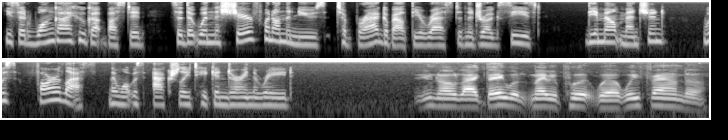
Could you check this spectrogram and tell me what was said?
he said one guy who got busted said that when the sheriff went on the news to brag about the arrest and the drugs seized, the amount mentioned was far less than what was actually taken during the raid. You know, like they would maybe put, well, we found a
